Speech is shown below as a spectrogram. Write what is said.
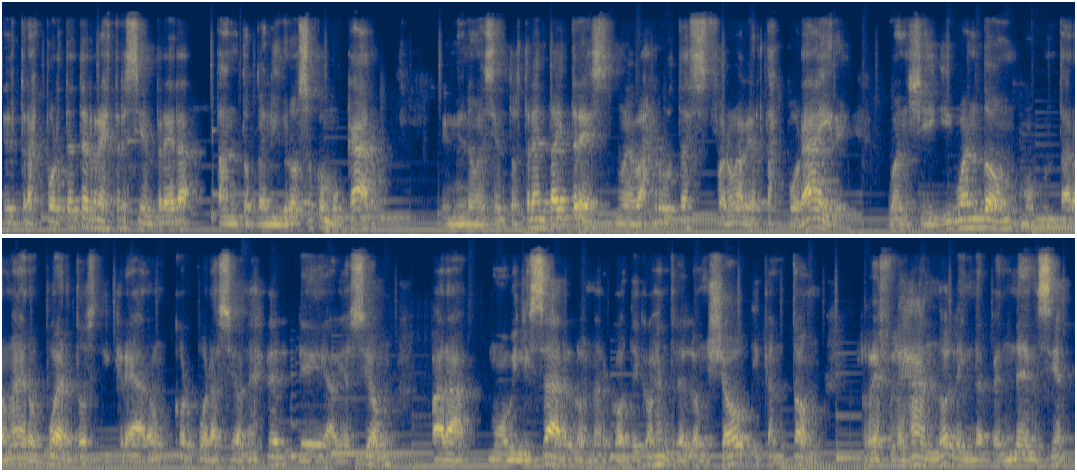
el transporte terrestre siempre era tanto peligroso como caro. En 1933, nuevas rutas fueron abiertas por aire, Guangxi y Guangdong montaron aeropuertos y crearon corporaciones de, aviación para movilizar los narcóticos entre Longshou y Cantón, reflejando la independencia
